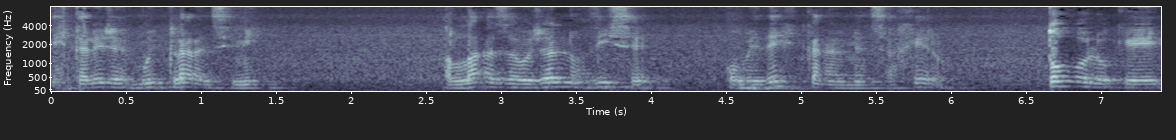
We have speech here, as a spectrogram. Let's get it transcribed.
Esta ley es muy clara en sí misma. Allah Azzawajal nos dice, obedezcan al mensajero. Todo lo que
